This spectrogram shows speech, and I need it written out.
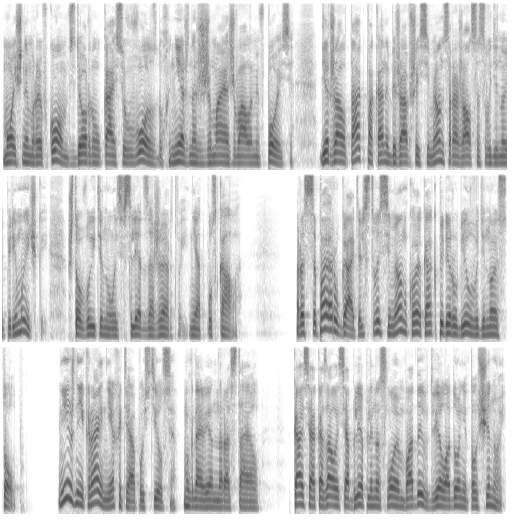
Мощным рывком вздернул Касю в воздух, нежно сжимая жвалами в поясе. Держал так, пока набежавший Семен сражался с водяной перемычкой, что вытянулась вслед за жертвой, не отпускала. Рассыпая ругательство, Семен кое-как перерубил водяной столб. Нижний край нехотя опустился, мгновенно растаял. Кася оказалась облеплена слоем воды в две ладони толщиной.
